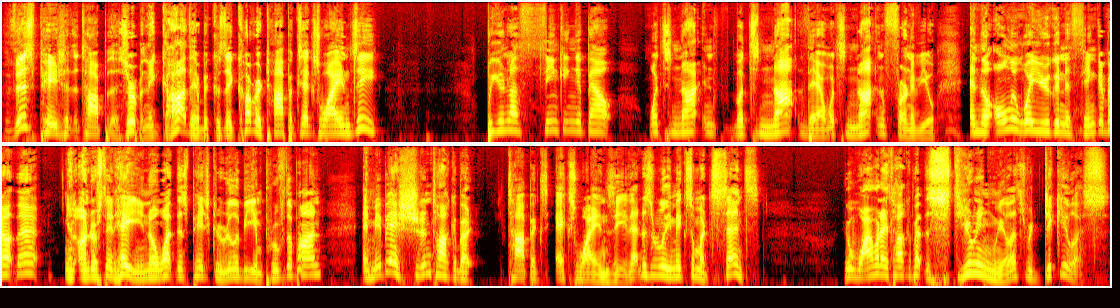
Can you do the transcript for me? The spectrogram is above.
this page at the top of the SERP and they got there because they covered topics X, Y, and Z. But you're not thinking about what's not in, what's not there, what's not in front of you. And the only way you're going to think about that and understand, hey, you know what, this page could really be improved upon, and maybe I shouldn't talk about topics X, Y, and Z. That doesn't really make so much sense. You know, why would I talk about the steering wheel? That's ridiculous.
